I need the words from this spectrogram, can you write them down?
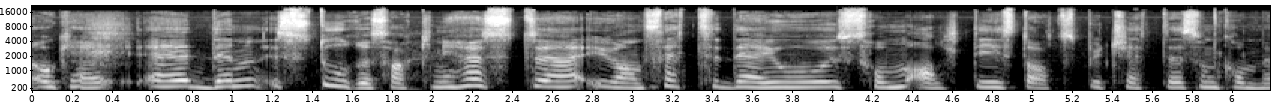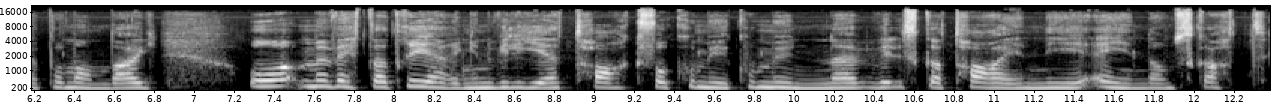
Ok, eh, Den store saken i høst, eh, uansett, det er jo som alltid statsbudsjettet som kommer på mandag. Og vi vet at regjeringen vil gi et tak for hvor mye kommunene skal ta inn i eiendomsskatt.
